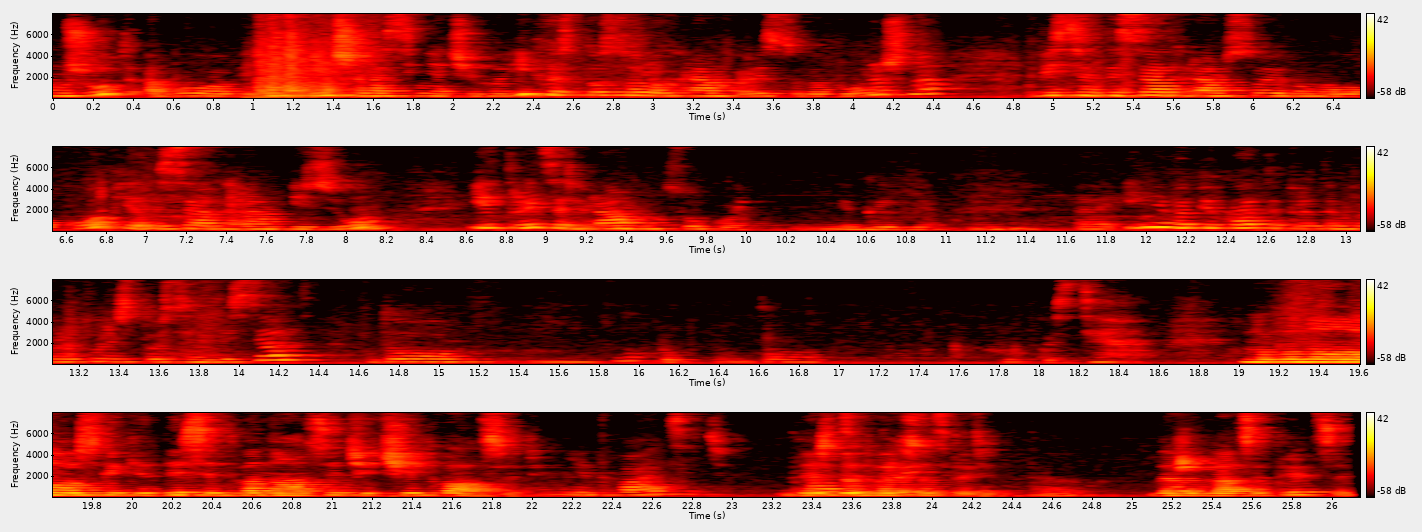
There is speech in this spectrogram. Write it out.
кунжут або інше насіння чи горіхи, 140 грам рисове борошно, 80 грам соєве молоко, 50 грам ізюм і 30 грам цукор, який є. Е, І випікати при температурі 170 до, до, хруп, до хрупкості. Ну воно скільки? 10-12 чи, чи 20? І 20, Десь до 20. 20-30. так? Даже 20-30?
